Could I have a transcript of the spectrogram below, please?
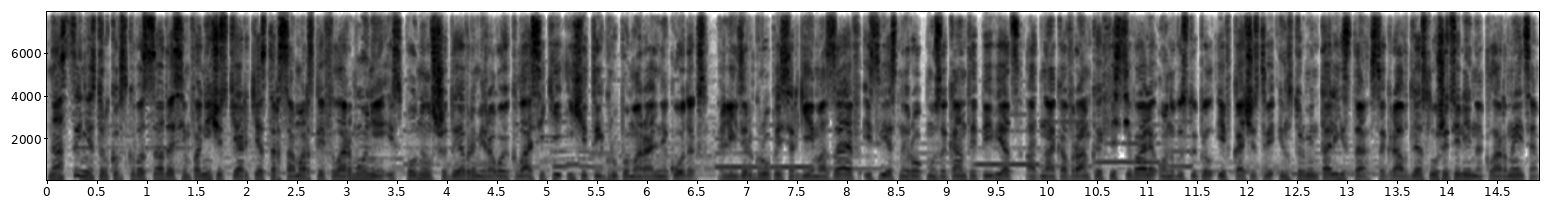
На сцене Струковского сада симфонический оркестр Самарской филармонии исполнил шедевры мировой классики и хиты группы «Моральный кодекс». Лидер группы Сергей Мазаев – известный рок-музыкант и певец, однако в рамках фестиваля он выступил и в качестве инструменталиста, сыграв для слушателей на кларнете.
